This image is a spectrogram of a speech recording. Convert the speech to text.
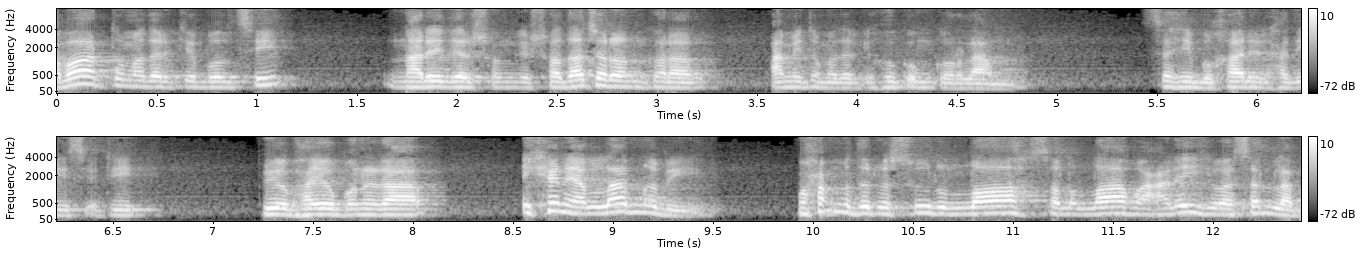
আবার তোমাদেরকে বলছি, নারীদের সঙ্গে সদাচরণ করার আমি তোমাদেরকে হুকুম করলাম। সাহি বুখারির হাদিস এটি। প্রিয় ভাই বোনেরা, এখানে আল্লাহ নবী মোহাম্মদ রসুল্লাহ সাল আলহি ওয়াসাল্লাম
